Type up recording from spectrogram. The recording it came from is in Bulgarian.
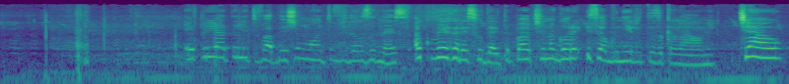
Е, приятели, това беше моето видео за днес. Ако ви е харесало, дайте палче нагоре и се абонирайте за канала ми. Чао!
